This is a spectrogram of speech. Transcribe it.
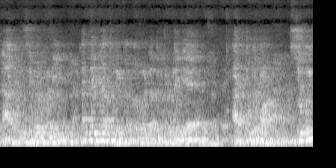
நாகரிக சிவமணி கந்தையா திரு கந்தவன் அவர்களுடைய அற்புதமான சுமை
